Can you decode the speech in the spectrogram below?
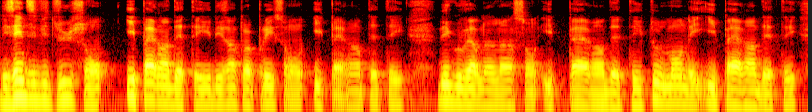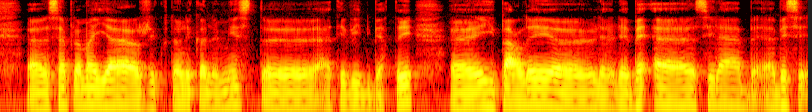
les individus sont hyper endettés, les entreprises sont hyper endettées, les gouvernements sont hyper endettés, tout le monde est hyper endetté. Euh, simplement hier, j'écoutais un économiste euh, à TV Liberté, euh, il parlait, c'est la BC,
